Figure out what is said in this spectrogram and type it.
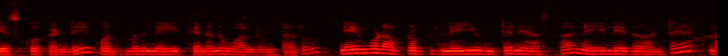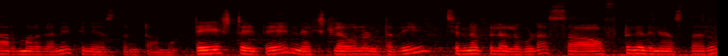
వేసుకోకండి. కొంతమంది నెయ్యి తినని వాళ్ళు ఉంటారు. నేను కూడా అప్పుడప్పుడు నెయ్యి ఉంటేనే వేస్తా. నెయ్యి లేదు అంటే నార్మల్ గానే తినేస్తుంటాము. టేస్ట్ అయితే నెక్స్ట్ లెవెల్ ఉంటది. చిన్న పిల్లలు కూడా సాఫ్ట్గా తినేస్తారు.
